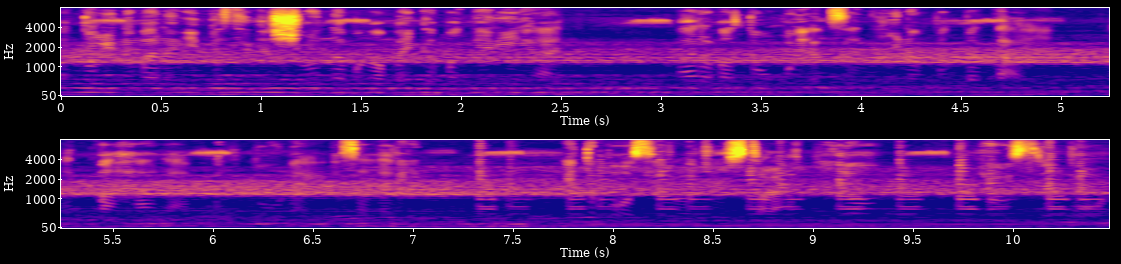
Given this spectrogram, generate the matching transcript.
patuloy naman ang investigasyon ng mga may kapangyarihan para matukoy ang sanhi ng pagpatay at mahanap ang tunay na salarin. Ito po si Roger Star Aquino, News Report.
